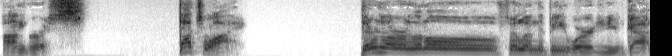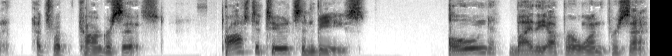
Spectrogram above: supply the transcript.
Congress. That's why. They're their little fill in the B word and you've got it. That's what Congress is. Prostitutes and bees owned by the upper 1%.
